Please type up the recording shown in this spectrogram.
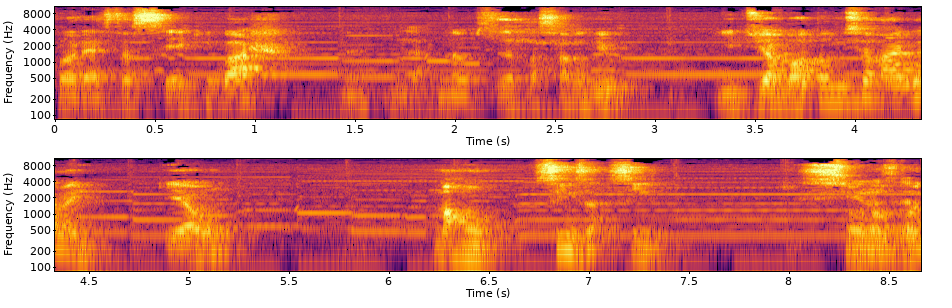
Floresta C aqui embaixo. Não. não precisa passar no rio. E tu já bota um missionário também, que é um marrom, cinza, cinza. Cinza. O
